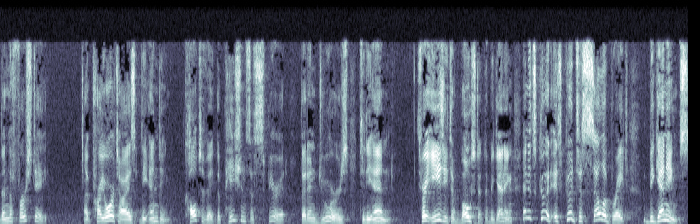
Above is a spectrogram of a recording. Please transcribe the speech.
than the first day. Uh, prioritize the ending, cultivate the patience of spirit that endures to the end. It's very easy to boast at the beginning, and it's good. It's good to celebrate beginnings.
